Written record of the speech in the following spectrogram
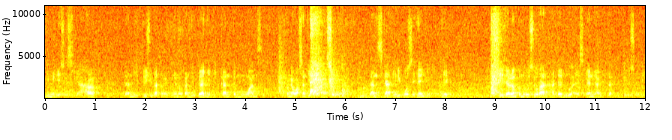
di media sosial dan itu sudah kami plenokan juga jadikan temuan pengawasan tidak langsung. Dan saat ini posisinya masih dalam penelusuran ada dua ASN yang kita telusuri.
